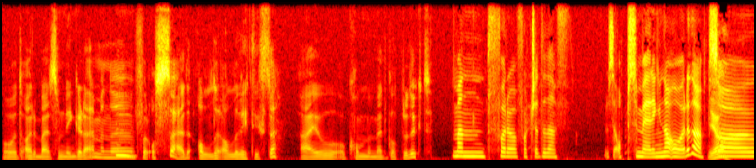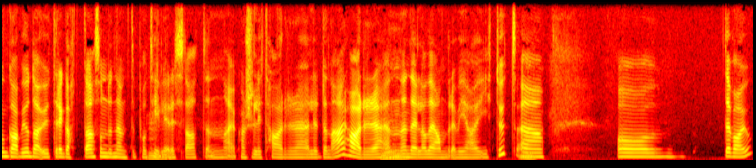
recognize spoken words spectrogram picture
og et arbeid som ligger der. Men øh, Mm. for oss så er det aller, aller viktigste er jo å komme med et godt produkt. Men for å fortsette den oppsummeringen av året, da, Ja. så ga vi jo da ut Regatta, som du nevnte på Mm. tidligere i stad. at Den er jo kanskje litt hardere, eller den er hardere enn Mm. en del av det andre vi har gitt ut. Mm. Uh, og det var jo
